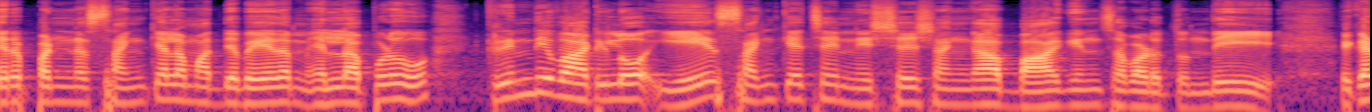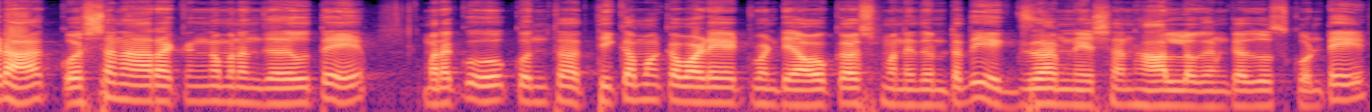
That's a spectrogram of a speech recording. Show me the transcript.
ఏర్పడిన సంఖ్యల మధ్య భేదం ఎల్లప్పుడూ క్రింది వాటిలో ఏ సంఖ్యచే నిశ్శేషంగా పడుతుంది. ఇక్కడ క్వశ్చన్ ఆ రకంగా మనం చదివితే మనకు కొంత తికమక పడేటువంటి అవకాశం అనేది ఉంటుంది. ఎగ్జామినేషన్ హాల్లో కనుక చూసుకుంటే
